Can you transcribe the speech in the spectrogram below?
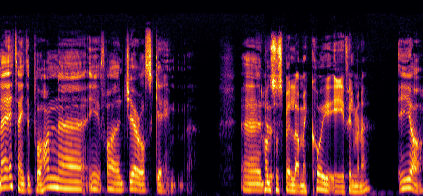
Nei, jeg tenkte på han eh, fra Gerald's Game. Eh, du- Han som spiller McCoy i filmene? Ja.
